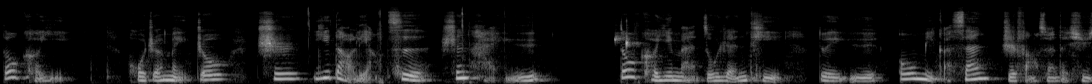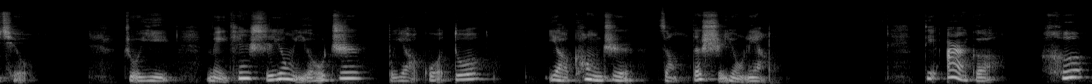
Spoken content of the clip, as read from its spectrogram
都可以。或者每周吃一到两次深海鱼，都可以满足人体对于欧米伽三脂肪酸的需求。注意每天食用油脂不要过多，要控制。总的食用量。第二个，喝，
